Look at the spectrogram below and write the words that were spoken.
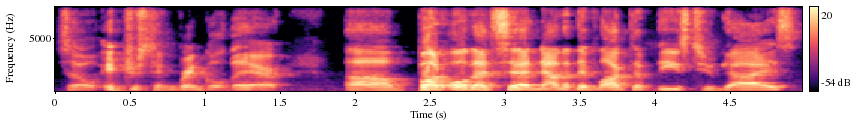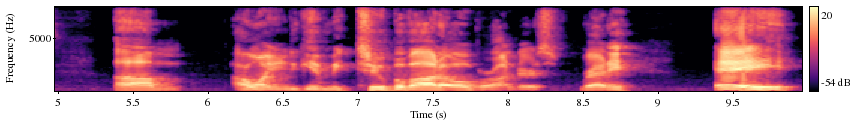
So, interesting wrinkle there. Um, but all that said, now that they've locked up these two guys, um, I want you to give me two Bovada over unders. Ready? A,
